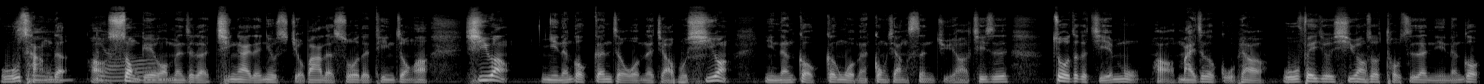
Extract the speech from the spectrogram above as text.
无偿的，哦，送给我们这个亲爱的 News 九八的所有的听众哈，希望你能够跟着我们的脚步，希望你能够跟我们共享盛举啊。其实做这个节目，好买这个股票，无非就是希望说，投资人你能够。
